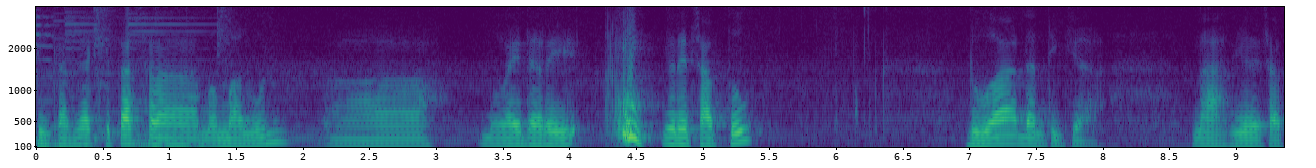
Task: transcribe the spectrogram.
Singkatnya kita membangun uh, mulai dari unit 1, 2, dan 3. Nah, unit 1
